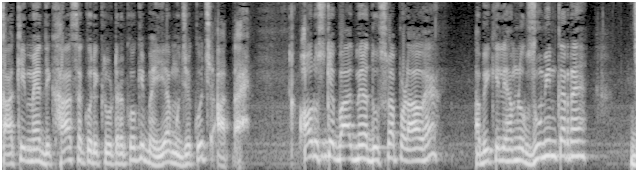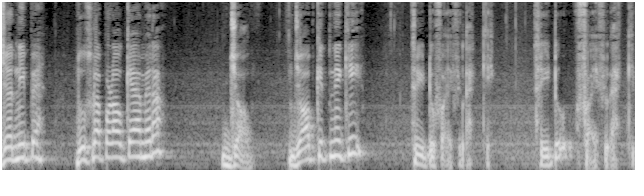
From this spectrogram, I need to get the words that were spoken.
ताकि मैं दिखा सकूँ रिक्रूटर को कि भैया, मुझे कुछ आता है। और उसके बाद मेरा दूसरा पड़ाव है, अभी के लिए हम लोग जूम इन कर रहे हैं जर्नी पे। दूसरा पड़ाव क्या है मेरा? जॉब जॉब कितने की? थ्री टू फाइव लाख की। थ्री टू फाइव लाख की।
